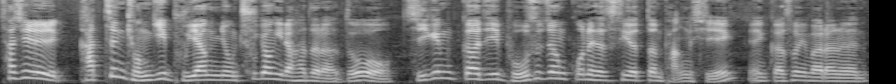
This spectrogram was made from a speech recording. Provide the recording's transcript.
사실 같은 경기 부양용 추경이라 하더라도 지금까지 보수 정권에서 쓰였던 방식, 그러니까 소위 말하는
